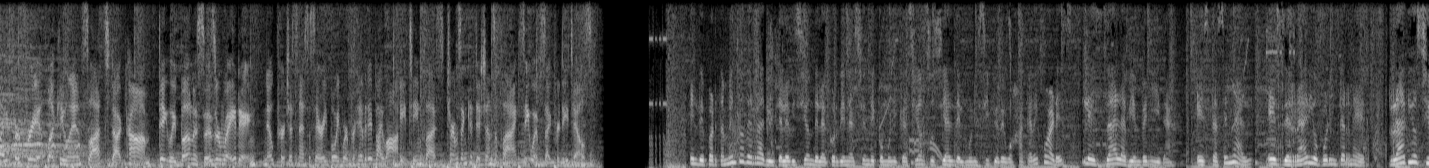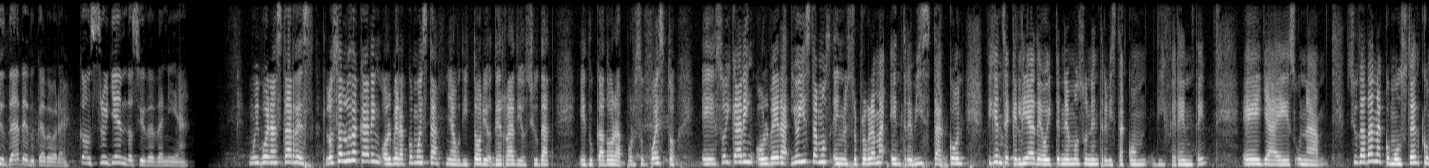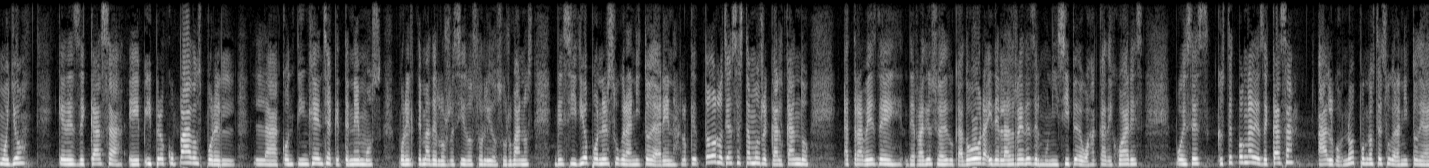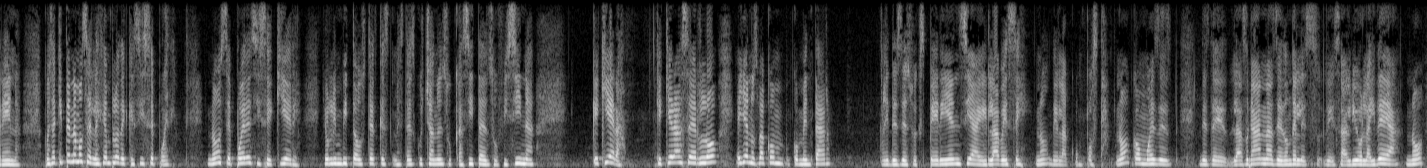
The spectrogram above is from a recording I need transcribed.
Play for free at LuckyLandSlots.com. Daily bonuses are waiting. No purchase necessary. Void where prohibited by law. 18 plus. Terms and conditions apply. See website for details. El Departamento de Radio y Televisión de la Coordinación de Comunicación Social del municipio de Oaxaca de Juárez les da la bienvenida. Esta señal es de radio por Internet. Radio Ciudad Educadora. Construyendo ciudadanía. Muy buenas tardes. Los saluda Karen Olvera. ¿Cómo está mi auditorio de Radio Ciudad Educadora? Por supuesto. Eh, soy Karen Olvera y hoy estamos en nuestro programa Entrevista con. Fíjense que el día de hoy tenemos una entrevista con diferente. Ella es una ciudadana como usted, como yo, que desde casa eh, y preocupados por el, la contingencia que tenemos por el tema de los residuos sólidos urbanos, decidió poner su granito de arena. Lo que todos los días estamos recalcando a través de, de, Radio Ciudad Educadora y de las redes del municipio de Oaxaca de Juárez, pues es que usted ponga desde casa algo, ¿no? Ponga usted su granito de arena. Pues aquí tenemos el ejemplo de que sí se puede, ¿no? Se puede si se quiere. Yo le invito a usted que me está escuchando en su casita, en su oficina, que quiera, que quiera hacerlo. Ella nos va a com comentar eh, desde su experiencia el ABC, ¿no? De la composta, ¿no? Cómo es de, desde las ganas, de dónde les, salió la idea, ¿no?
